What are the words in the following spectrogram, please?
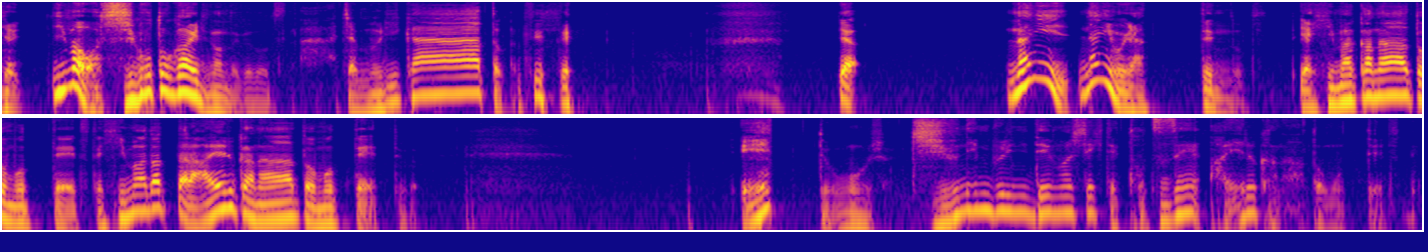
いや、今は仕事帰りなんだけど、つって、ああ、じゃあ無理かーとかって言って、いや、何、何をやってんの？いや、暇かなと思って、つって、暇だったら会えるかなと思って、ってえ？って思うじゃん。10年ぶりに電話してきて突然会えるかなと思って、つって。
